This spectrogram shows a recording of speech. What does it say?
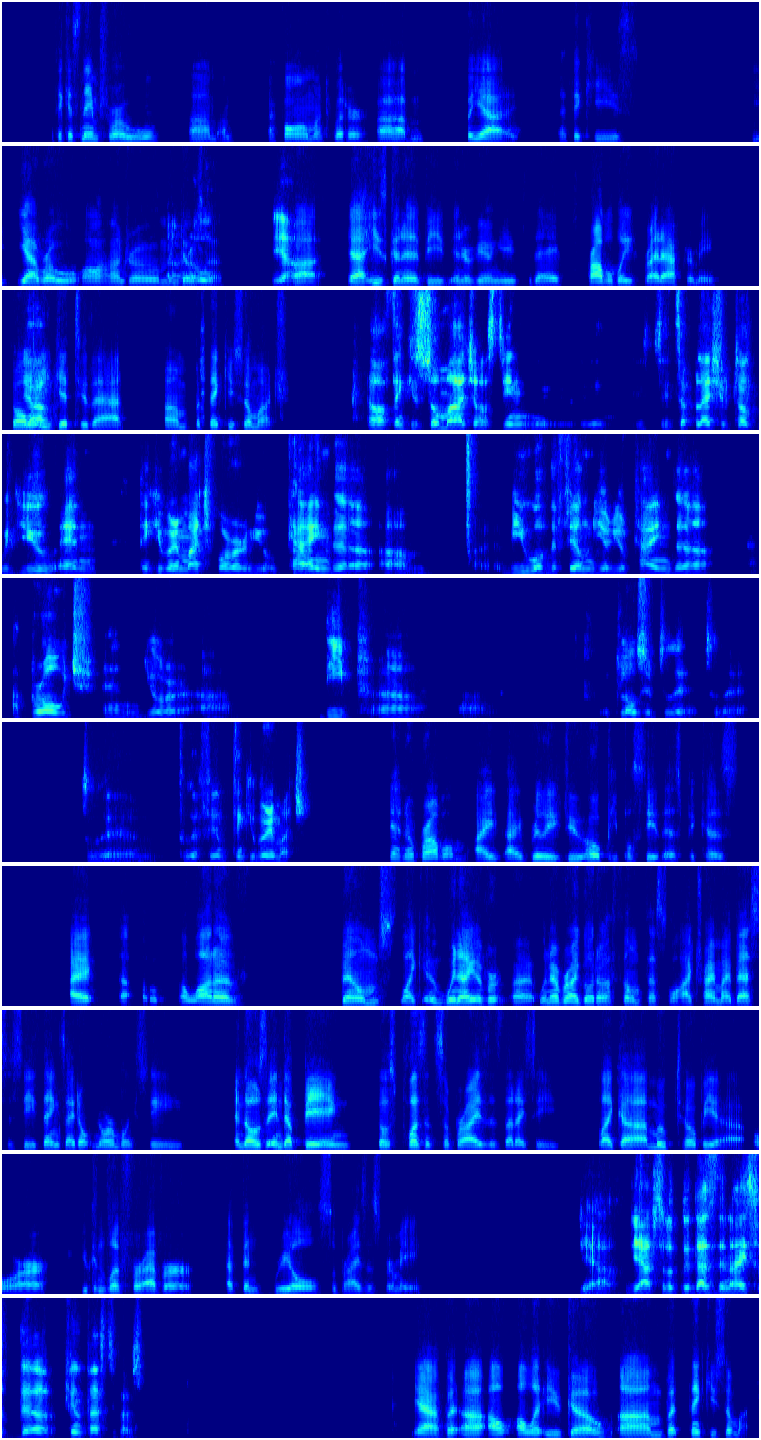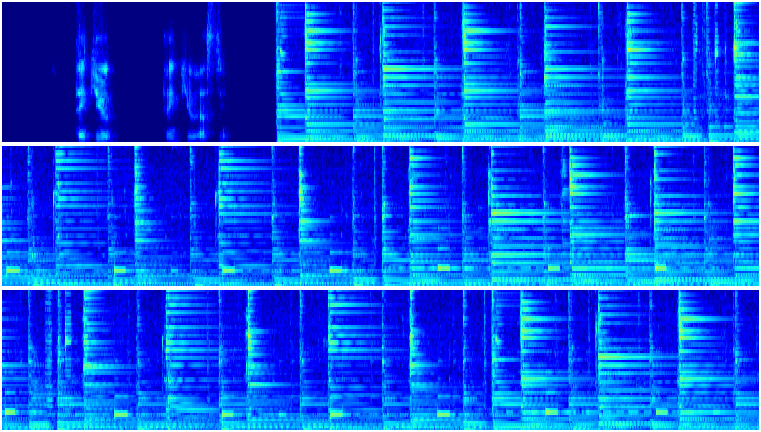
I think his name's Raul. Um, I'm, I follow him on Twitter. Um, but yeah, I think he's yeah, Raul Alejandro Mendoza. Yeah. Uh, yeah, he's gonna be interviewing you today, probably right after me. So I'll Yeah. let you get to that. Um, but thank you so much. Oh, thank you so much, Austin. Uh, It's, it's a pleasure to talk with you and thank you very much for your kind uh, um, view of the film, your, your kind uh, approach and your um, deep uh, um, closer to the to the to the to the film. Thank you very much. Yeah, no problem. I I really do hope people see this because I a- a lot of films like uh, when I ever uh, whenever I go to a film festival, I try my best to see things I don't normally see, and those end up being those pleasant surprises that I see, like uh, Mooptopia or You Can Live Forever, have been real surprises for me. Yeah, yeah, absolutely. That's the nice of the film festivals. Yeah, but uh, I'll I'll let you go. Um, but thank you so much. Thank you. Thank you, Dustin.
